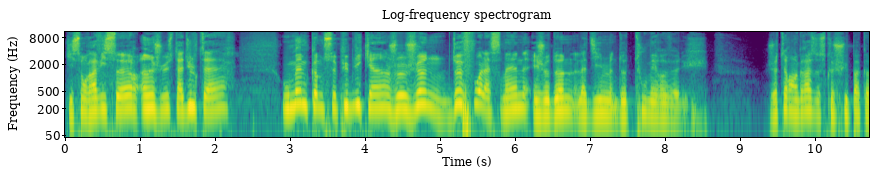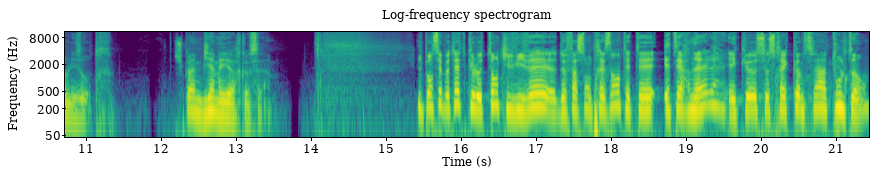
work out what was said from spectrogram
qui sont ravisseurs, injustes, adultères, ou même comme ce publicain, je jeûne deux fois la semaine et je donne la dîme de tous mes revenus. Je te rends grâce de ce que je suis pas comme les autres. Je suis quand même bien meilleur que ça. Il pensait peut-être que le temps qu'il vivait de façon présente était éternel et que ce serait comme ça tout le temps.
